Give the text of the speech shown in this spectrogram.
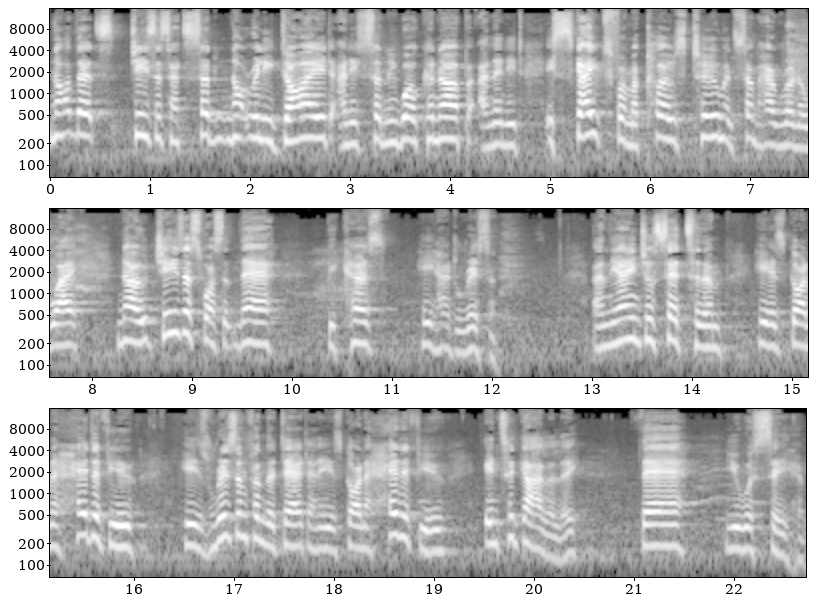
not that Jesus had sudden, not really died and he's suddenly woken up and then he'd escaped from a closed tomb and somehow run away. No, Jesus wasn't there because he had risen. And the angel said to them, He has gone ahead of you. He has risen from the dead and he has gone ahead of you into Galilee. There you will see him.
